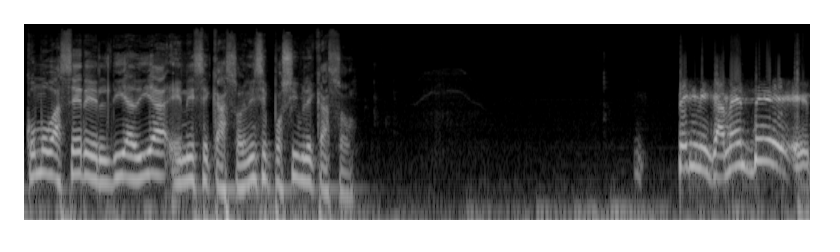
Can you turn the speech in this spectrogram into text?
¿Cómo va a ser el día a día en ese caso, en ese posible caso? Técnicamente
